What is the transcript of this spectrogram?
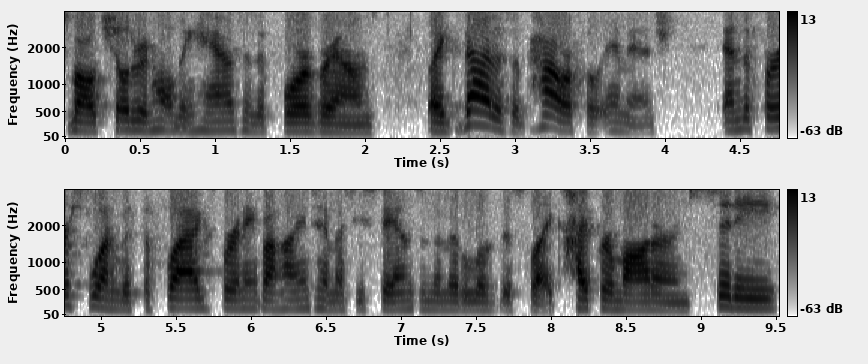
small children holding hands in the foreground, like that is a powerful image. And the first one with the flags burning behind him as he stands in the middle of this like hyper modern city.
